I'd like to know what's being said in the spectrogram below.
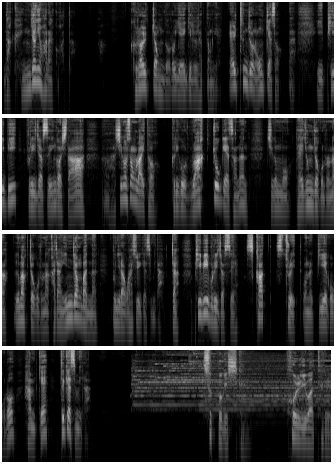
나 굉장히 화날 것 같다. 그럴 정도로 얘기를 했던 게 엘튼 존 옹께서 이 피비 브리저스인 것이다. 어, 싱어송라이터 그리고 락 쪽에서는 지금 뭐 대중적으로나 음악적으로나 가장 인정받는 분이라고 할 수 있겠습니다. 자, 피비 브리저스의 Scott Street 오늘 B의 곡으로 함께 듣겠습니다. 축복의 시간 holy water를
